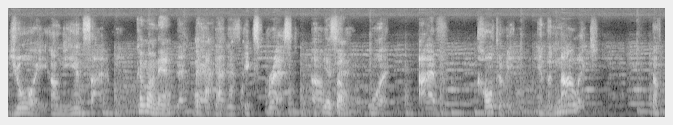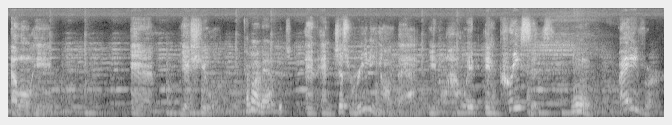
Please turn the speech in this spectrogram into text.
joy on the inside of me Come on now. that, that, that is expressed of, Yes, of what I've cultivated in the Mhm. knowledge of Elohim and Yeshua. Come on now. And, and just reading on that, you know, how it increases Mm, favor,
